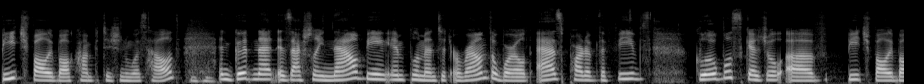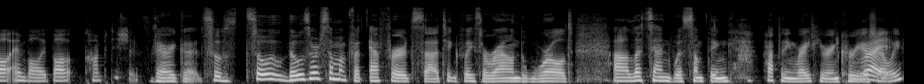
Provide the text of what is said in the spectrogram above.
beach volleyball competition was held. Mm-hmm. And GoodNet is actually now being implemented around the world as part of the FIVB's global schedule of beach volleyball and volleyball competitions. Very good. So, so those are some of the efforts uh, taking place around the world. Uh, let's end with something happening right here in Korea, shall we?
